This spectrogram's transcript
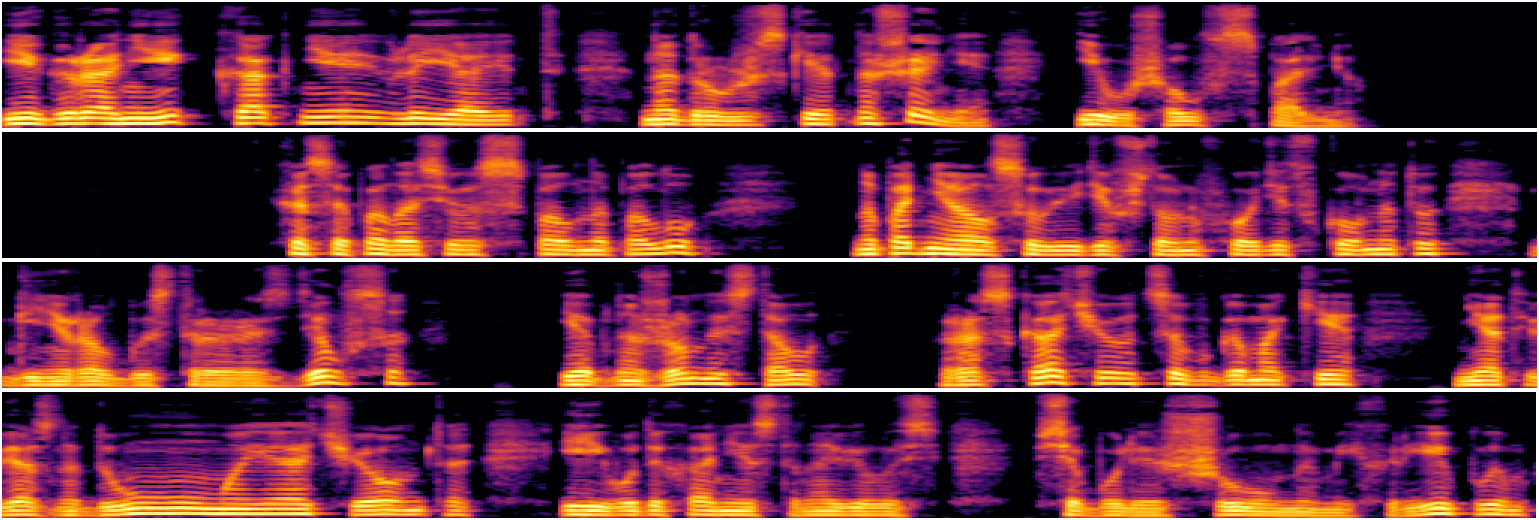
игра никак не влияет на дружеские отношения, и ушел в спальню. Хосе Паласиос спал на полу, но поднялся, увидев, что он входит в комнату. Генерал быстро разделся и, обнаженный, стал раскачиваться в гамаке, неотвязно думая о чем-то, и его дыхание становилось все более шумным и хриплым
